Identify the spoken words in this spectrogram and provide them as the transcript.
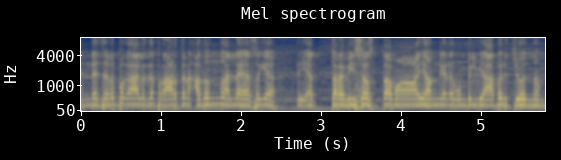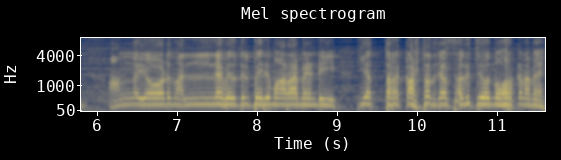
എന്റെ ചെറുപ്പകാലത്തെ പ്രാർത്ഥന അതൊന്നും അല്ല ഹെസക്കിയ. എത്ര വിശ്വസ്തമായി അങ്ങയുടെ മുമ്പിൽ വ്യാപരിച്ചുവെന്നും അങ്ങയോട് നല്ല വിധത്തിൽ പെരുമാറാൻ വേണ്ടി എത്ര കഷ്ടത ഞാൻ സഹിച്ചു എന്ന് ഓർക്കണമേ.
